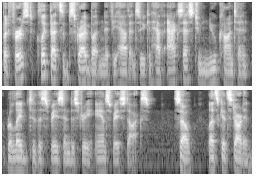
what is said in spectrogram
But first, click that subscribe button if you haven't so you can have access to new content related to the space industry and space stocks. So, let's get started.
